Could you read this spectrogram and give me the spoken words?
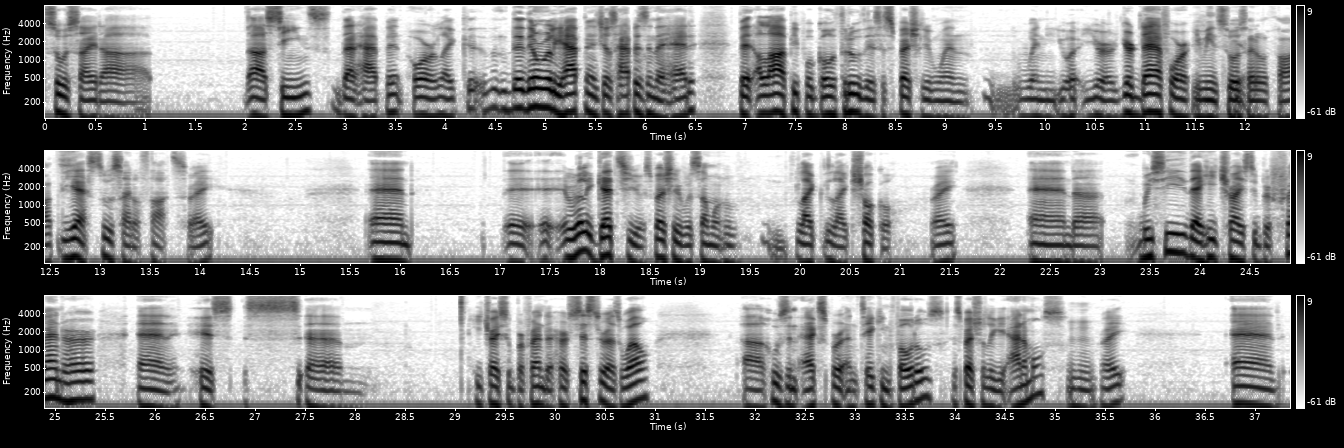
suicide uh, uh, scenes that happen, or like they, they don't really happen. It just happens in the head. But a lot of people go through this, especially when when you you're you're deaf or you mean suicidal thoughts yes, suicidal thoughts, right? And it, it it really gets you, especially with someone who like like Shoko, right? And uh, we see that he tries to befriend her, and his um, he tries to befriend her sister as well, uh, who's an expert in taking photos, especially animals hmm right? And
